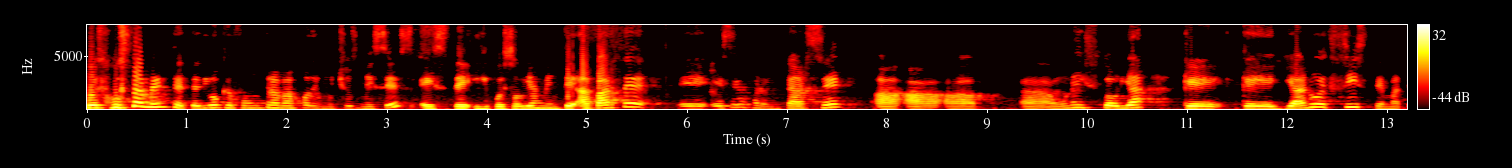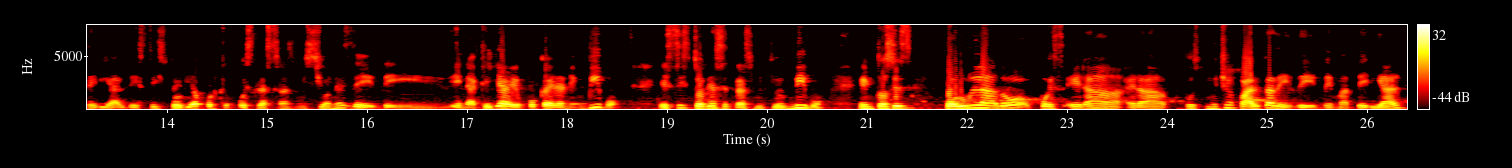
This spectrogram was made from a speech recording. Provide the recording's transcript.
Pues justamente, te digo que fue un trabajo de muchos meses, este, y pues obviamente, aparte, eh, es enfrentarse a, a, a una historia que, que, ya no existe material de esta historia porque pues las transmisiones de, de, en aquella época eran en vivo. Esta historia se transmitió en vivo. Entonces, por un lado, pues era, era pues mucha falta de, de, material,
